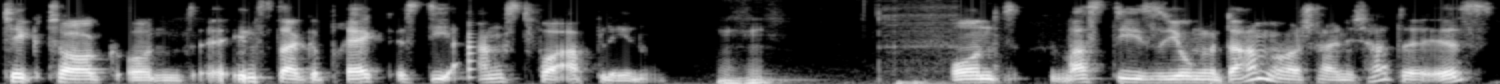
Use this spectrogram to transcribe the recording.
TikTok und äh, Insta geprägt, ist die Angst vor Ablehnung. Mhm. Und was diese junge Dame wahrscheinlich hatte, ist,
